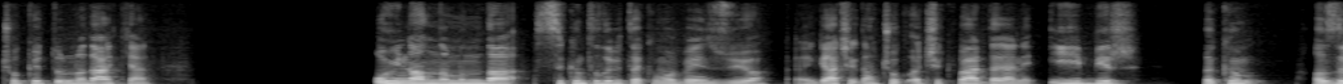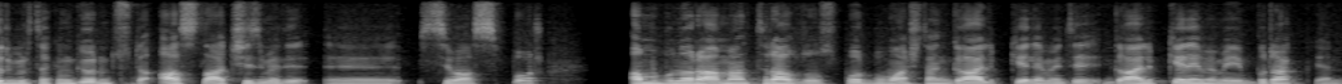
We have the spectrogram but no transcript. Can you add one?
çok kötü durumda derken oyun anlamında sıkıntılı bir takıma benziyor. E, gerçekten çok açık verdiler. Yani iyi bir takım, hazır bir takım görüntüsünü asla çizmedi e, Sivas Spor. Ama buna rağmen Trabzonspor bu maçtan galip gelemedi. Galip gelememeyi bırak yani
